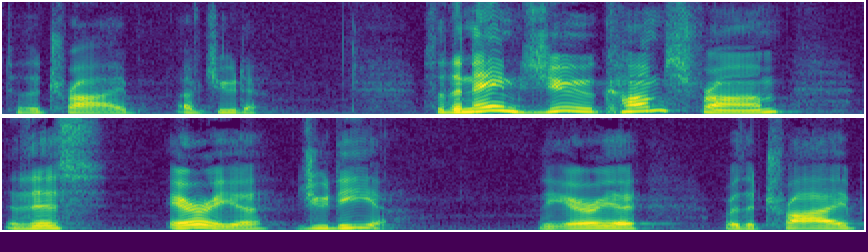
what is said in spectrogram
to the tribe of Judah. So the name Jew comes from this area, Judea, the area where the tribe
